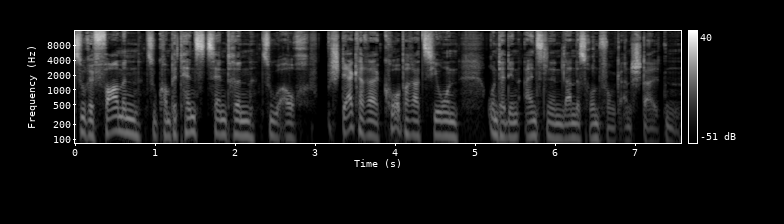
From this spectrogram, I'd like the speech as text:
zu Reformen, zu Kompetenzzentren, zu auch stärkerer Kooperation unter den einzelnen Landesrundfunkanstalten.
